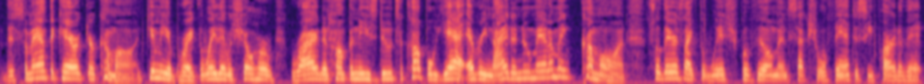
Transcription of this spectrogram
The Samantha character, come on, give me a break. The way they would show her riding and humping these dudes, a couple, yeah, every night a new man. I mean, come on. So there's like the wish fulfillment, sexual fantasy part of it.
